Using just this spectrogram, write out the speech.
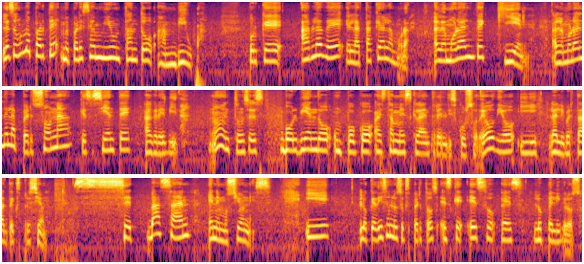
La segunda parte me parece a mí un tanto ambigua, porque habla de el ataque a la moral. ¿A la moral de quién? A la moral de la persona que se siente agredida. ¿No? Entonces, volviendo un poco a esta mezcla entre el discurso de odio y la libertad de expresión, se basan en emociones y lo que dicen los expertos es que eso es lo peligroso.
